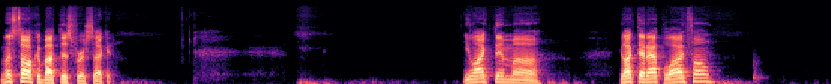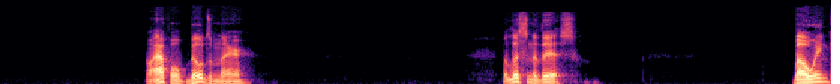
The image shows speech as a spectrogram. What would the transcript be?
Let's talk about this for a second. You like them uh you like that Apple iPhone? Well, Apple builds them there. But listen to this Boeing,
